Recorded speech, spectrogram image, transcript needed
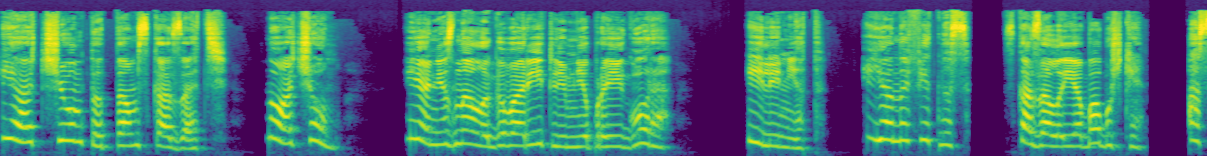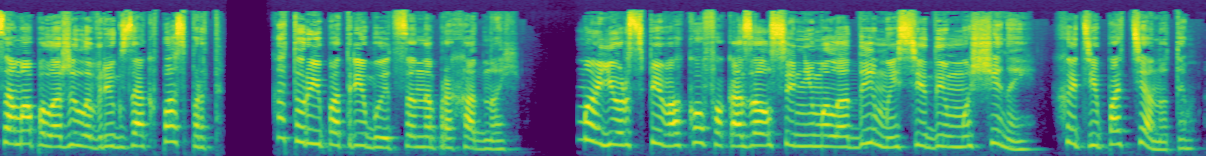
и о чем-то там сказать. Ну о чем? Я не знала, говорить ли мне про Егора или нет. «Я на фитнес», — сказала я бабушке, а сама положила в рюкзак паспорт, который потребуется на проходной. Майор Спиваков оказался немолодым и седым мужчиной, хоть и подтянутым.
